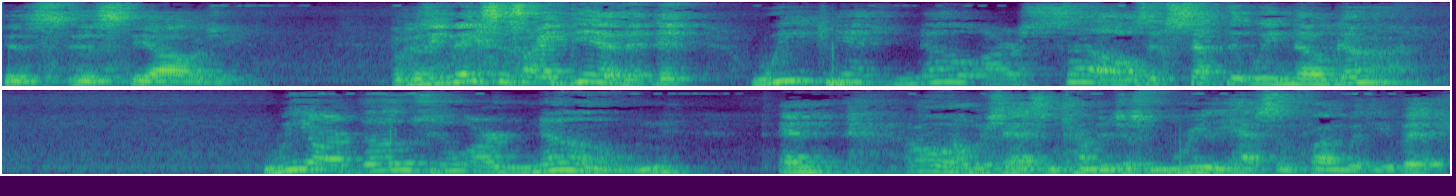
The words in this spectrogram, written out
his, his theology. Because he makes this idea that, that we can't know ourselves except that we know God. We are those who are known, and oh, I wish I had some time to just really have some fun with you. But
